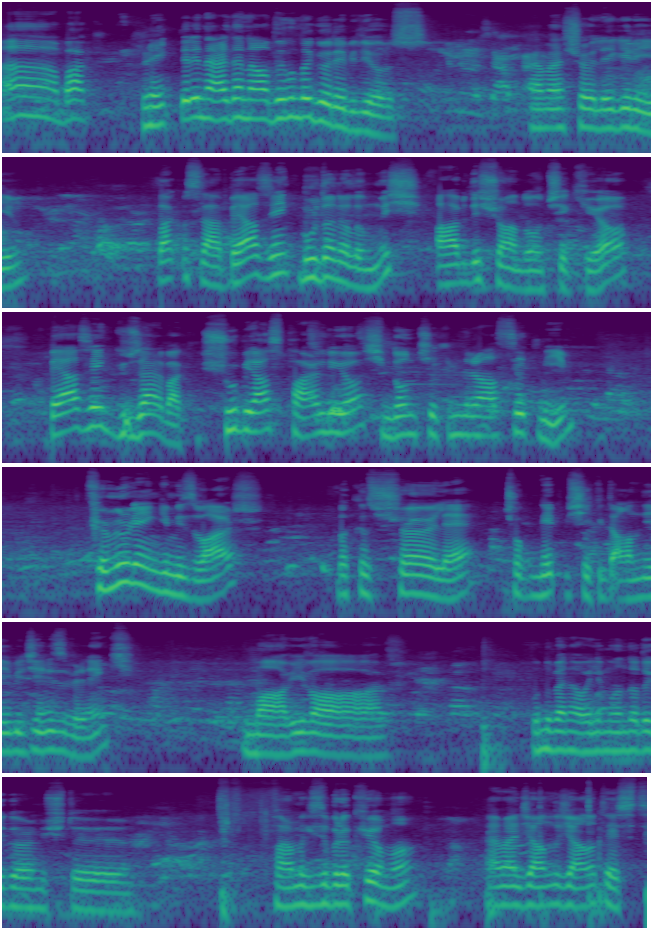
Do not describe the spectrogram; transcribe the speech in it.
aa bak renkleri nereden aldığını da görebiliyoruz. Hemen şöyle gireyim. Bak mesela beyaz renk buradan alınmış. Abi de şu anda onu çekiyor. Beyaz renk güzel bak. Şu biraz parlıyor. Şimdi onun çekimini rahatsız etmeyeyim. Kömür rengimiz var. Bakın şöyle çok net bir şekilde anlayabileceğiniz bir renk. Mavi var. Bunu ben havalimanında da görmüştüm. Parmak izi bırakıyor mu? Hemen canlı canlı test.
